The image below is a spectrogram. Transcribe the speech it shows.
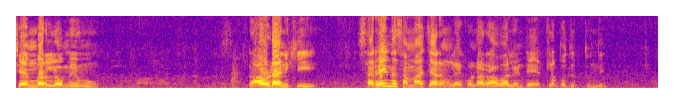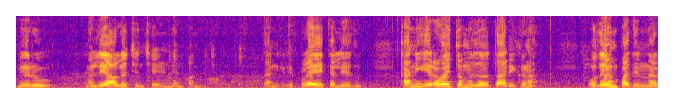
చేంబర్లో మేము రావడానికి సరైన సమాచారం లేకుండా రావాలంటే ఎట్లా కుదురుతుంది? మీరు మళ్ళీ ఆలోచన చేయండి అని పంపించాం దానికి రిప్లై అయితే లేదు. కానీ ఇరవై తొమ్మిదవ తారీఖున ఉదయం పదిన్నర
